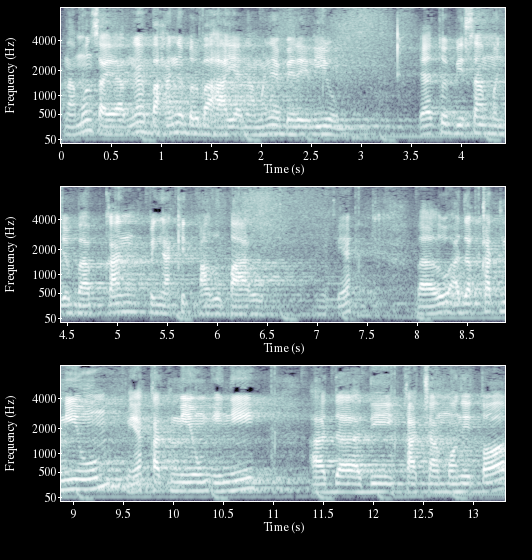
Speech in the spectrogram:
Namun sayangnya bahannya berbahaya, namanya beryllium. Yaitu bisa menyebabkan penyakit paru-paru. Gitu ya. Lalu ada kadmium, ya kadmium ini ada di kaca monitor,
